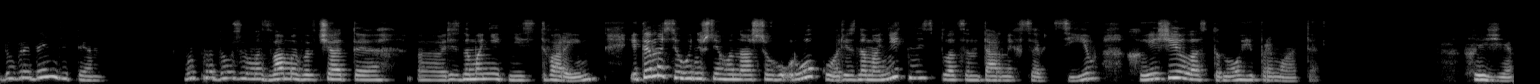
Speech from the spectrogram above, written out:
Добрий день, діти! Ми продовжуємо з вами вивчати е, різноманітність тварин. І тема сьогоднішнього нашого уроку різноманітність плацентарних савців, хижі, ластоногі примати. Хижі.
